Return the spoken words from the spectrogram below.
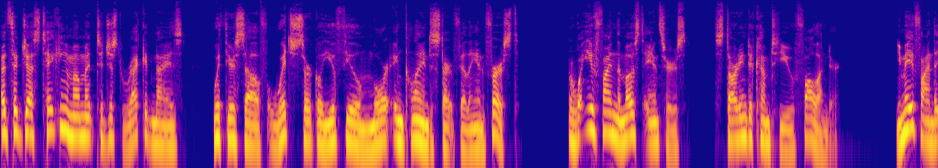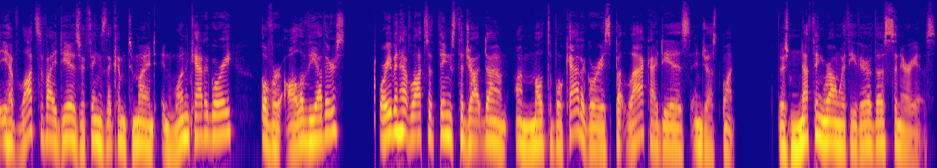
I'd suggest taking a moment to just recognize with yourself which circle you feel more inclined to start filling in first, or what you find the most answers starting to come to you fall under. You may find that you have lots of ideas or things that come to mind in one category over all of the others, or even have lots of things to jot down on multiple categories but lack ideas in just one. There's nothing wrong with either of those scenarios.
